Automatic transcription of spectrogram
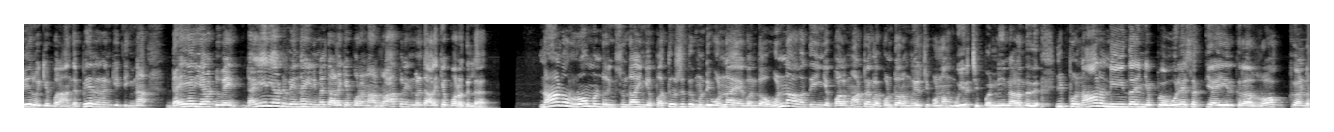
பேர் வைக்க போகிறேன் அந்த பேர் என்னன்னு கேட்டிங்கன்னா டயரியா டுவைன் டயரியா டுவைன் தான் இனிமேல்ட்டு அழைக்க போகிறேன் நான் ராக்குன்னு இனிமேல்ட்டு அழைக்க போகிறதில்ல நானும் ரோமன் ரிங்ஸும் தான் இங்கே பத்து வருஷத்துக்கு முன்னாடி ஒன்றா வந்தோம். ஒன்றா வந்து இங்கே பல மாற்றங்களை கொண்டு வர முயற்சி பண்ணோம் முயற்சி பண்ணி நடந்தது. இப்போ நானும் நீ தான் இங்கே இப்போ ஒரே சக்தியாக இருக்கிற ராக் அண்ட்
